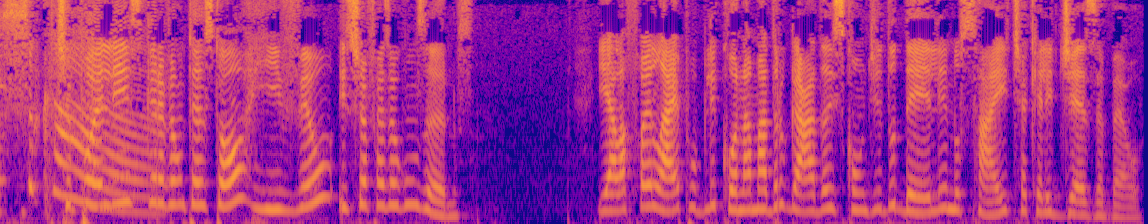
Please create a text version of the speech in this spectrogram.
Isso, cara. Tipo, ele escreveu um texto horrível, isso já faz alguns anos. E ela foi lá e publicou na madrugada, escondido dele, no site, aquele Jezebel.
